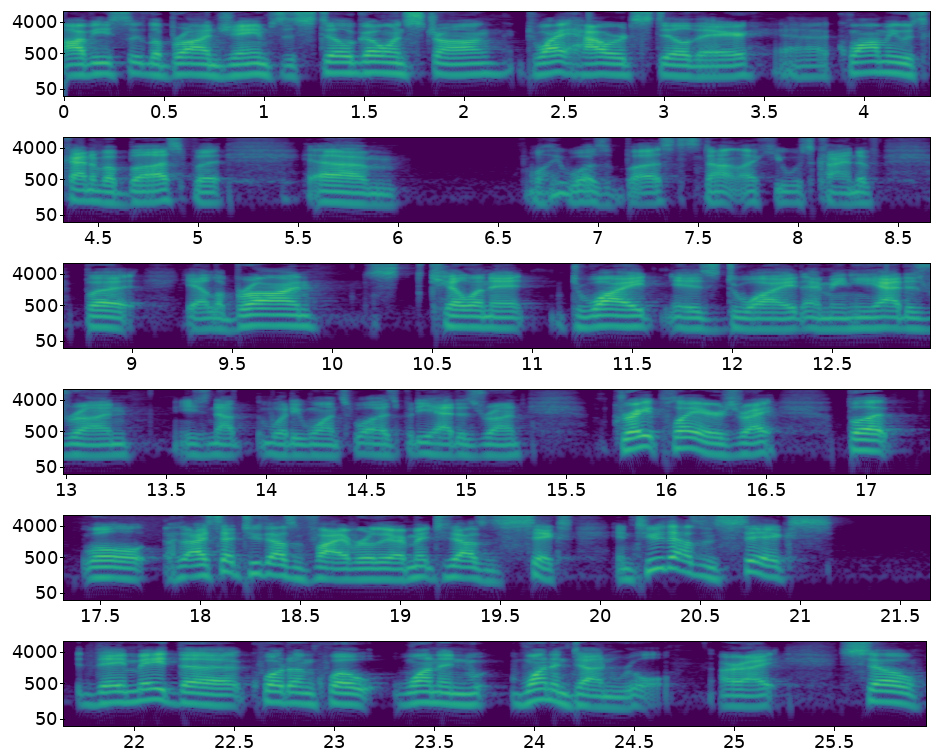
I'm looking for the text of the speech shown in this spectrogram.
Obviously, LeBron James is still going strong. Dwight Howard's still there. Uh, Kwame was kind of a bust, but um, well, he was a bust. It's not like he was kind of, but yeah, LeBron killing it. Dwight is Dwight. I mean, he had his run. He's not what he once was, but he had his run. Great players, right? But well, I said 2005 earlier. I meant 2006. In 2006, they made the quote unquote one and one and done rule. All right, so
